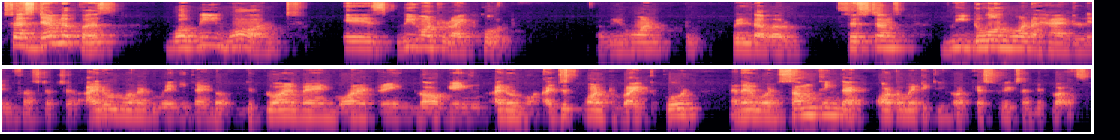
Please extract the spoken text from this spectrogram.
So as developers, what we want is we want to write code. We want to build our systems. We don't want to handle infrastructure. I don't want to do any kind of deployment, monitoring, logging. I don't want. I just want to write the code and I want something that automatically orchestrates and deploys.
